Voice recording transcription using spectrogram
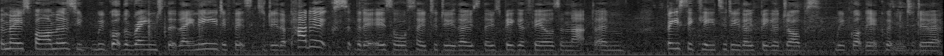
for most farmers, we've got the range that they need if it's to do the paddocks, but it is also to do those those bigger fields and that um, basically to do those bigger jobs. We've got the equipment to do it.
